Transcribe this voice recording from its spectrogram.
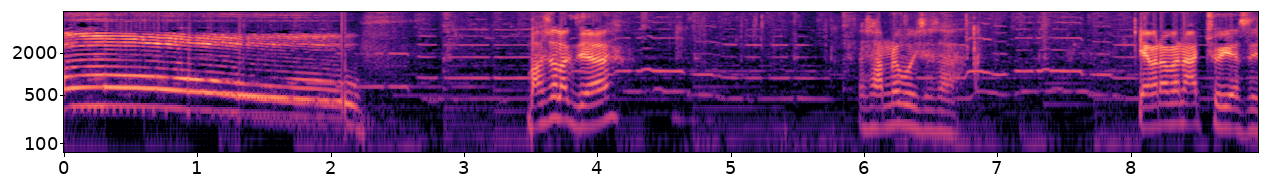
ও ভাষা লাগছে হ্যাঁ? সামনে বসে সা ক্যামেরাম্যান আট ছই আছে।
